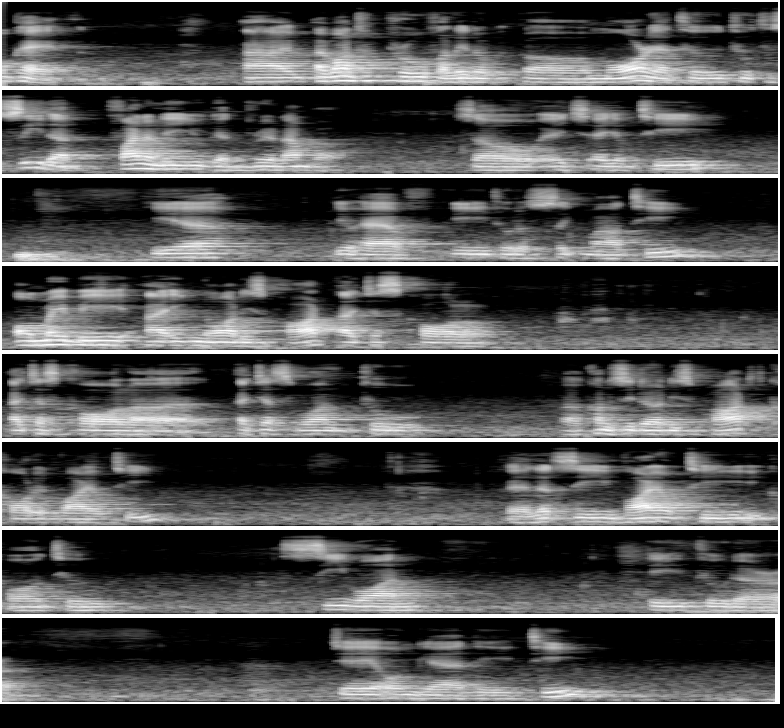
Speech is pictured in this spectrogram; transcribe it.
Okay, I, I want to prove a little uh, more yeah, to, to, to see that finally you get real number. So h a of t, here you have e to the sigma t, or maybe I ignore this part, I just call, I just call, uh, I just want to uh, consider this part, call it y of t. Okay, let's see y of t equal to C1 e to the j omega dt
